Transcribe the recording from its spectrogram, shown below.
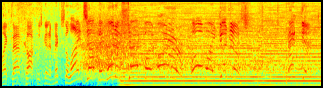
Mike Babcock was going to mix the lines up, and what a shot by Marner! Oh my goodness! Picked it!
